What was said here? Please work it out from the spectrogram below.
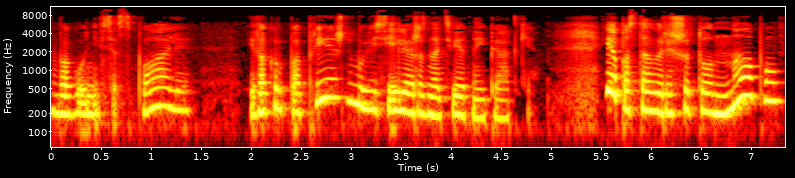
В вагоне все спали, и вокруг по-прежнему висели разноцветные пятки. Я поставил решето на пол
